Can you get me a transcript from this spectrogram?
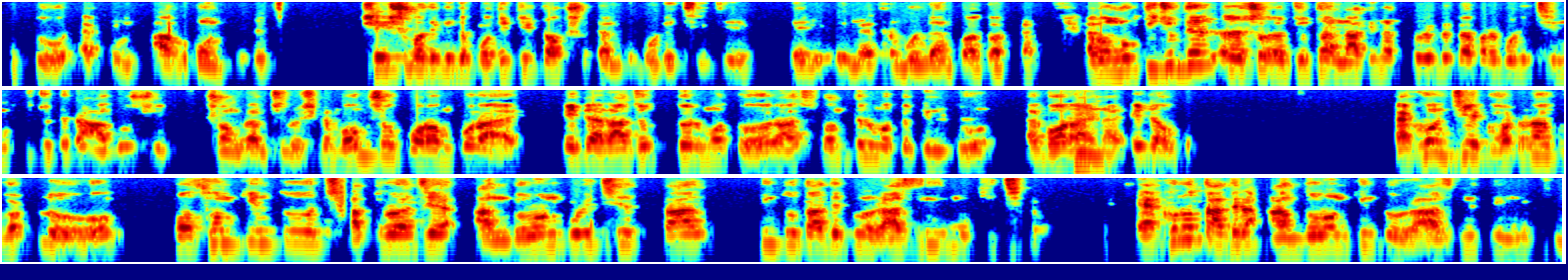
কিন্তু এখন আগমন ঘটেছে। সেই সুবাদে কিন্তু প্রতিটি টক শোতে আমি বলেছি যে মেধার মূল্যায়ন করা দরকার এবং মুক্তিযুদ্ধের যোদ্ধা নাতিনাথ করিমের ব্যাপারে বলেছি মুক্তিযুদ্ধ একটা আদর্শিক সংগ্রাম ছিল সেটা বংশ পরম্পরায় এটা রাজত্বের মতো, রাজতন্ত্রের মতো কিন্তু গড়ায় না, এটাও। এখন যে ঘটনা ঘটলো, প্রথম কিন্তু ছাত্ররা যে আন্দোলন করেছে, তা কিন্তু তাদের কোনো রাজনীতিমুখী ছিল এখনও তাদের আন্দোলন কিন্তু রাজনীতিমুখী।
